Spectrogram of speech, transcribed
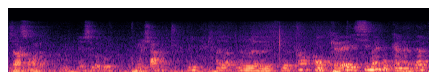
ils en sont là. Merci beaucoup. Richard? Oui, alors, euh, le plan concret, ici même au Canada,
